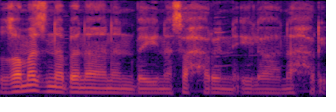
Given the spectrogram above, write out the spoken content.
غمزن بنانا بين سحر إلى نحر.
